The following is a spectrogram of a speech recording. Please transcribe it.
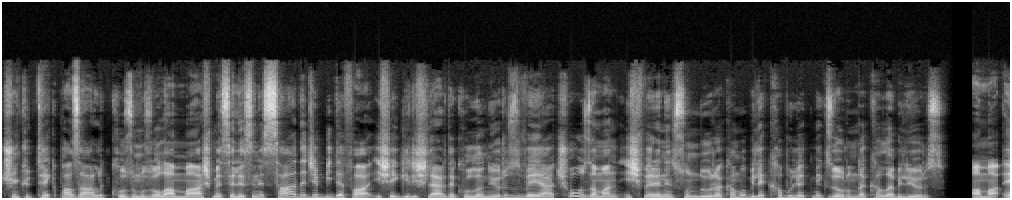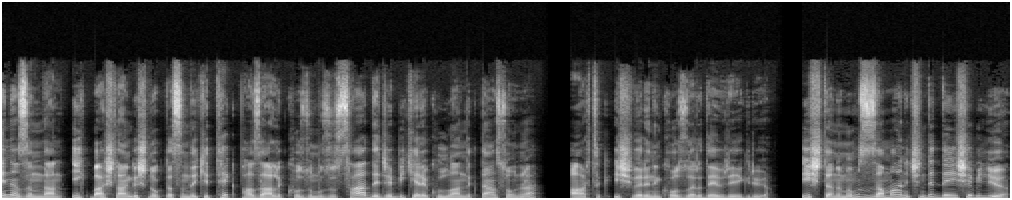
Çünkü tek pazarlık kozumuz olan maaş meselesini sadece bir defa işe girişlerde kullanıyoruz veya çoğu zaman işverenin sunduğu rakamı bile kabul etmek zorunda kalabiliyoruz. Ama en azından ilk başlangıç noktasındaki tek pazarlık kozumuzu sadece bir kere kullandıktan sonra artık işverenin kozları devreye giriyor. İş tanımımız zaman içinde değişebiliyor.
